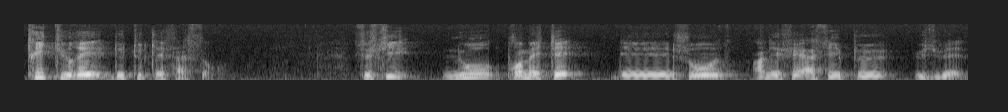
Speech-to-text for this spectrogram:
trituré de toutes les façons. Ceci nous promettait des choses en effet assez peu usuelles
